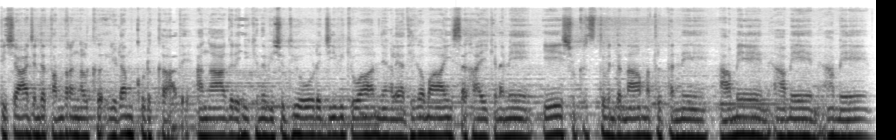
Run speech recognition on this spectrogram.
പിശാചിന്റെ തന്ത്രങ്ങൾക്ക് ഇടം കൊടുക്കാതെ അങ്ങ് ആഗ്രഹിക്കുന്ന വിശുദ്ധിയോട് ജീവിക്കുവാൻ ഞങ്ങളെ അധികമായി സഹായിക്കണമേ. യേശു ക്രിസ്തുവിന്റെ നാമത്തിൽ തന്നെ. ആമേൻ ആമേൻ ആമേൻ.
